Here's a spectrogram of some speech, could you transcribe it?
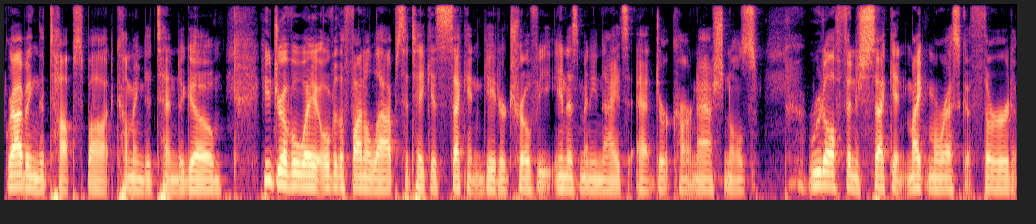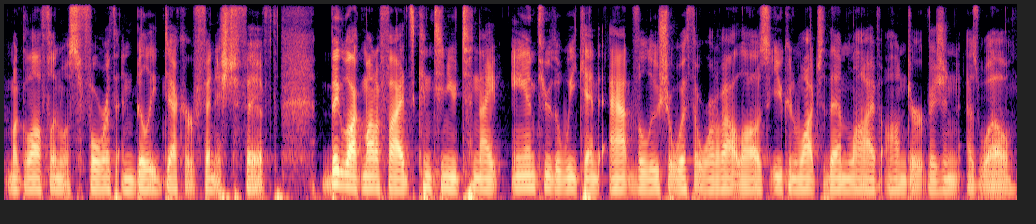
grabbing the top spot, coming to 10 to go. He drove away over the final laps to take his second Gator Trophy in as many nights at Dirt Car Nationals. Rudolph finished second, Mike Maresca third, McLaughlin was fourth, and Billy Decker finished fifth. Big Block Modifieds continue tonight and through the weekend at Volusia with the World of Outlaws. You can watch them live on Dirt Vision as well.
